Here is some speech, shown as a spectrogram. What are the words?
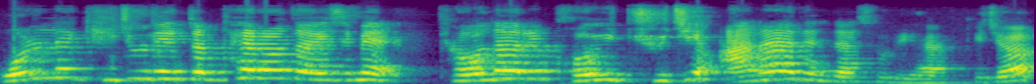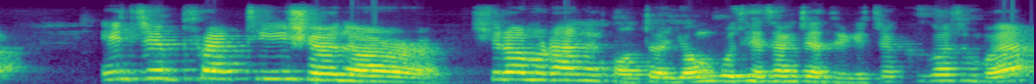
원래 기존에 있던 패러다임에 변화를 거의 주지 않아야 된다는 소리야. 그죠? Its practitioner. 실험을 하는 거 어떤 연구 대상자들이겠죠. 그것은 뭐야?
